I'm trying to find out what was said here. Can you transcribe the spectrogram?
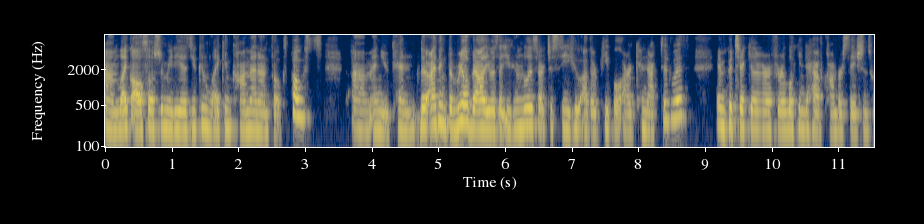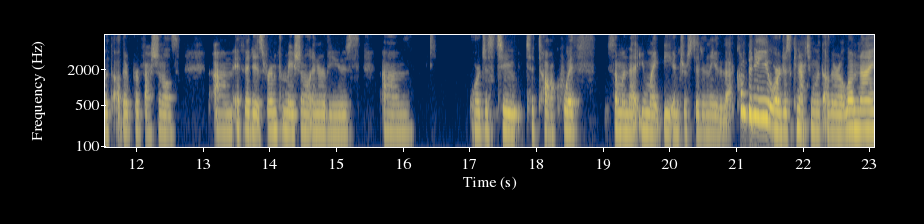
Um, like all social medias, you can like and comment on folks' posts. Um, and you can, the, I think the real value is that you can really start to see who other people are connected with. In particular, if you're looking to have conversations with other professionals, um, if it is for informational interviews, um, or just to, to talk with someone that you might be interested in either that company or just connecting with other alumni.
